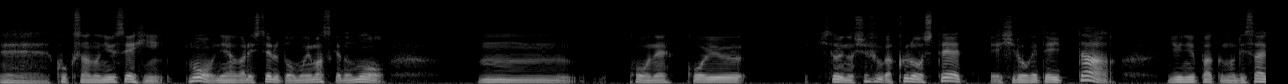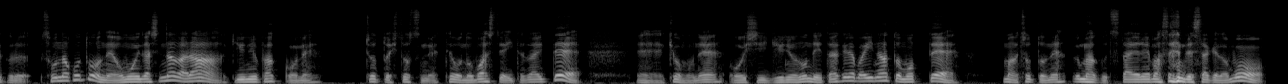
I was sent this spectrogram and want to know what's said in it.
えー、国産の乳製品も値上がりしてると思いますけどもうーんこうねこういう一人の主婦が苦労して、え、広げていった牛乳パックのリサイクルそんなことをね思い出しながら牛乳パックをねちょっと一つね手を伸ばしていただいて、えー、今日もね美味しい牛乳を飲んでいただければいいなと思ってまあちょっとねうまく伝えれませんでしたけども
